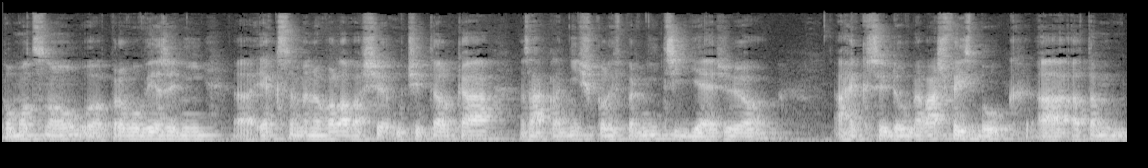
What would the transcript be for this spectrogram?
pomocnou pro ověření, jak se jmenovala vaše učitelka základní školy v první třídě, že jo? A hackři jdou na váš Facebook a, a tam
